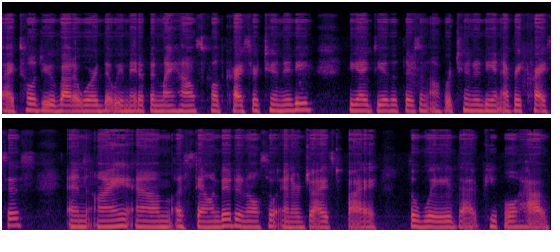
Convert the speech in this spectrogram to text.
I told you about a word that we made up in my house called crisertunity, the idea that there's an opportunity in every crisis. And I am astounded and also energized by the way that people have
